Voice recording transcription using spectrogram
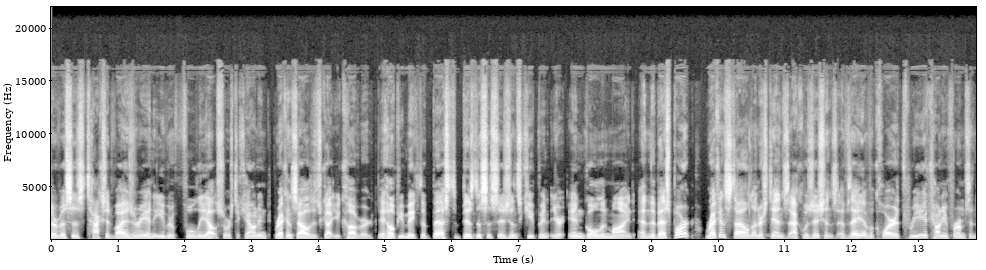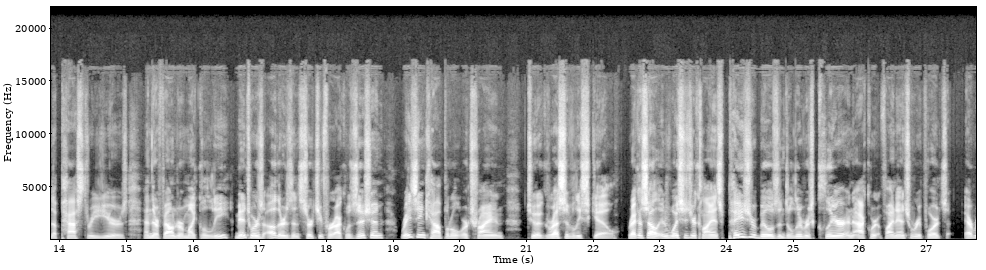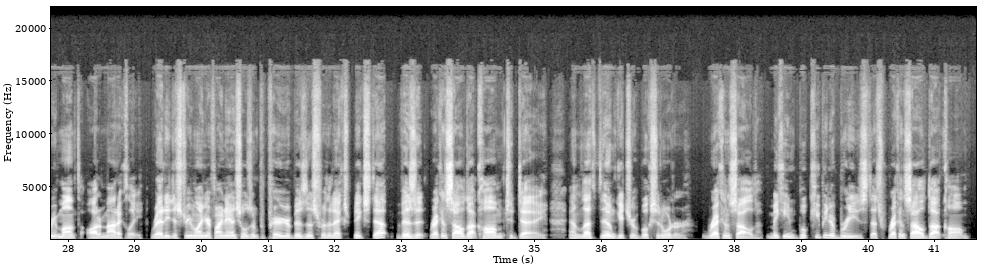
services, tax advisory, and even fully outsourced accounting, Reconciled has got you covered. They help you make the best business decisions, keeping your end goal in mind. And the best part? Reconciled understands acquisitions, as they have acquired three accounting firms in the past three years, and their founder, Michael Lee, mentors others in searching for acquisition, raising capital, or trying to aggressively scale. Reconcile invoices your clients, pays your bills, and delivers clear and accurate financial reports every month automatically. Ready to streamline your financials and prepare your business for the next big step? Visit reconcile.com today and let them get your books in order. Reconciled, making bookkeeping a breeze. That's reconciled.com.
